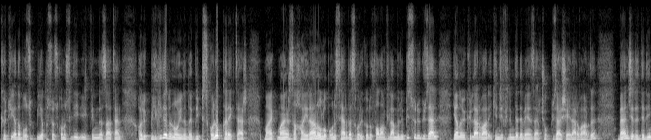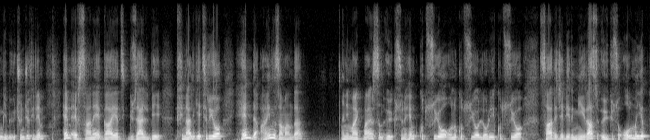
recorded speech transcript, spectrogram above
kötü ya da bozuk bir yapı söz konusu değil. İlk filmde zaten Haluk Bilgiler'in oynadığı bir psikolog karakter Mike Myers'a hayran olup onu serbest bırakıyordu falan filan böyle bir sürü güzel yan öyküler var. İkinci filmde de benzer çok güzel şeyler vardı. Bence de dediğim gibi üçüncü film hem efsaneye gayet güzel bir final getiriyor hem de aynı zamanda Hani Mike Myers'ın öyküsünü hem kutsuyor, onu kutsuyor, Laurie'yi kutsuyor. Sadece bir miras öyküsü olmayıp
